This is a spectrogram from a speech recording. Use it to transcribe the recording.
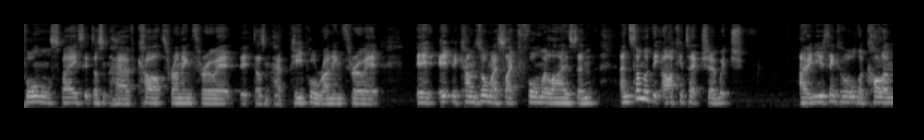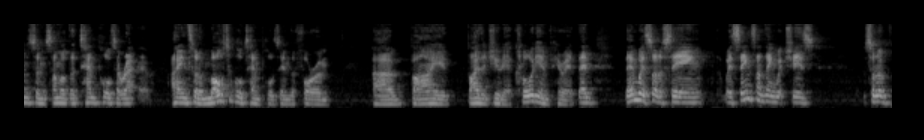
formal space. It doesn't have carts running through it, it doesn't have people running through it. It, it becomes almost like formalized, and, and some of the architecture, which I mean, you think of all the columns and some of the temples around. I mean, sort of multiple temples in the Forum uh, by by the Julio-Claudian period. Then, then we're sort of seeing we're seeing something which is sort of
